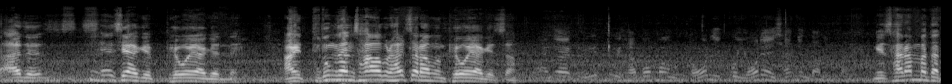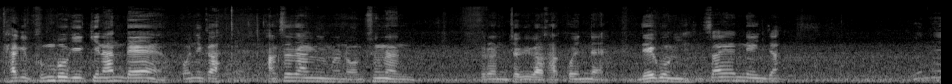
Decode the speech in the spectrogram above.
아주 세세하게 배워야겠네. 아니 부동산 사업을 할 사람은 배워야겠어. 아니야 그것도 해보면 돈이 있고 요래 생긴다니까. 이게 사람마다 자기 분복이 있긴 한데 보니까 박 사장님은 엄청난 그런 저기가 갖고 있네. 내공이 쌓였네 이제. 근데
